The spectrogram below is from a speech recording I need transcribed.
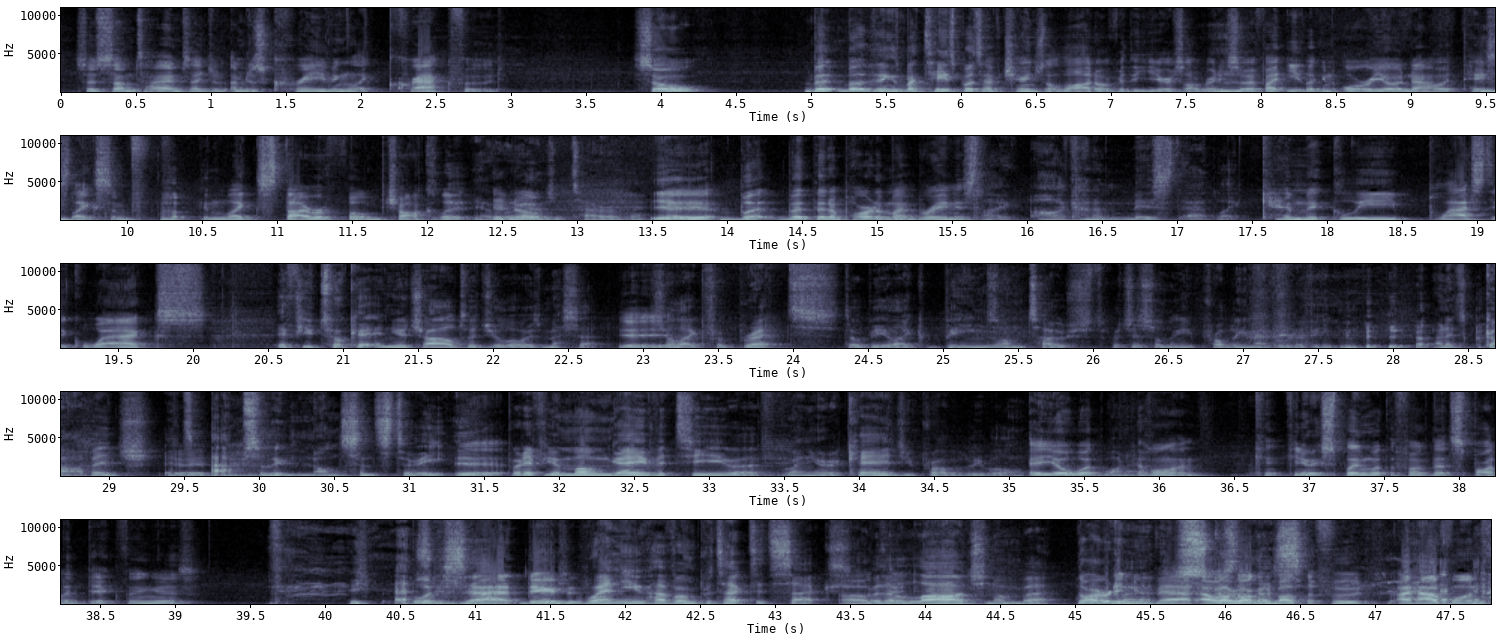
So sometimes I just, I'm just craving like crack food. So, but but the thing is, my taste buds have changed a lot over the years already. So mm-hmm. if I eat like an Oreo now, it tastes mm. like some fucking like styrofoam chocolate. Yeah, you know? Oreos are terrible. Yeah, yeah, but but then a part of my brain is like, oh, I kind of miss that like mm. chemically plastic wax. If you took it in your childhood, you'll always miss it. Yeah, yeah, So, like for Brits, there'll be like beans on toast, which is something you probably never would have eaten, and it's garbage. It's Yeah. absolute nonsense to eat. Yeah. But if your mum gave it to you uh, when you're a kid, you probably will. Hey, yo, what? Want it. Hold on. Can, can you explain what the fuck that spotted dick thing is? Yes. What is that, dude? When you have unprotected sex Oh, with a large number. No, I already knew uh, that. I was talking about the food. I have one.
